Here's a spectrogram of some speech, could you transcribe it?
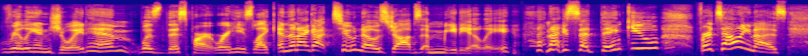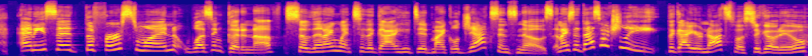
really enjoyed him was this part where he's like, and then I got two nose jobs immediately. And I said, thank you for telling us. And he said, the first one wasn't good enough. So then I went to the guy who did Michael Jackson's nose. And I said, that's actually the guy you're not supposed to go to.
